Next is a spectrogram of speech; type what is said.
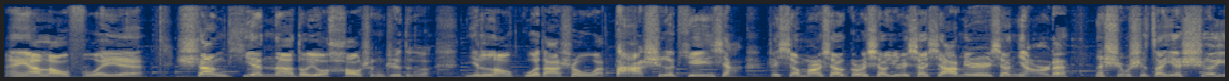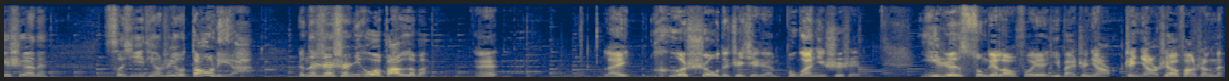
哎呀，老佛爷，上天呢都有好生之德，您老过大寿啊，大赦天下。这小猫、小狗、小鱼、小虾米、小鸟的，那是不是咱也赦一赦呢？慈禧一听是有道理啊，那这事你给我办了吧。哎，来贺寿的这些人，不管你是谁，一人送给老佛爷一百只鸟，这鸟是要放生的，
